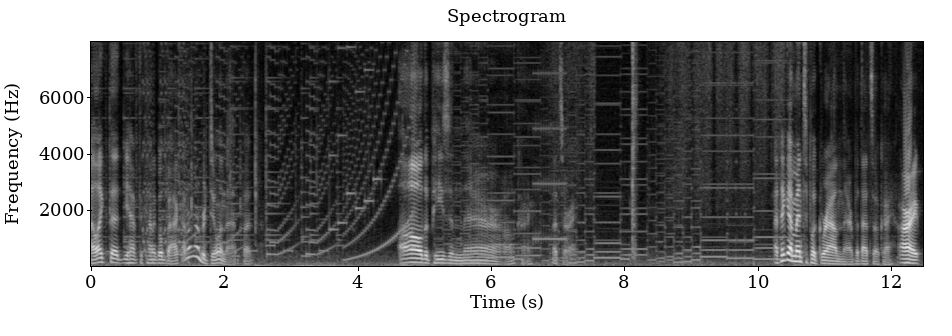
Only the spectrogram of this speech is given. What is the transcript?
I like that you have to kind of go back. I don't remember doing that, but... Oh, the pea's in there. Okay, that's alright. I think I meant to put ground there, but that's okay. Alright.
